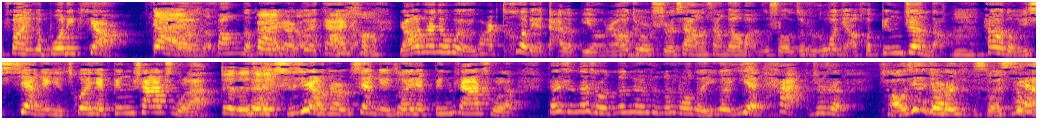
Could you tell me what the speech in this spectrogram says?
放一个玻璃片儿。盖着方的盖着对，盖着啊，然后它就会有一块特别大的冰，然后嗯就是像像刚刚丸子说的，就是如果你要喝冰镇的，嗯，它就等于现给你搓一些冰沙出来，对对对实际上就是现给你搓一些冰沙出来，但是那时候那就是那时候的一个业态，就是条件就是所限。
